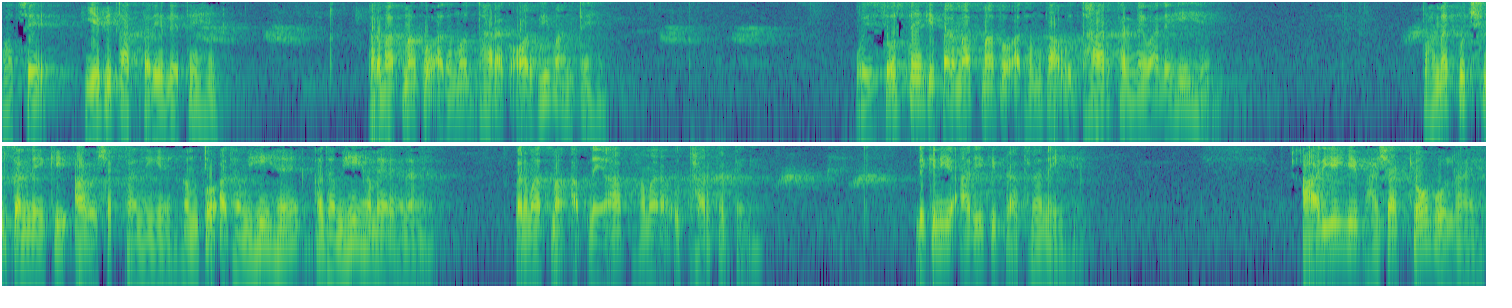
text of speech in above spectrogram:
बहुत से ये भी तात्पर्य लेते हैं। परमात्मा को अधमोद्धारक और भी मानते हैं। वो ये सोचते हैं कि परमात्मा तो अधम का उद्धार करने वाले ही हैं। तो हमें कुछ करने की आवश्यकता नहीं है। हम तो अधम ही हैं, अधम ही हमें रहना है। परमात्मा अपने आप हमारा उद्धार कर देंगे। लेकिन ये आर्य की प्रार्थना नहीं है। आर्य ये भाषा क्यों बोल रहा है?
